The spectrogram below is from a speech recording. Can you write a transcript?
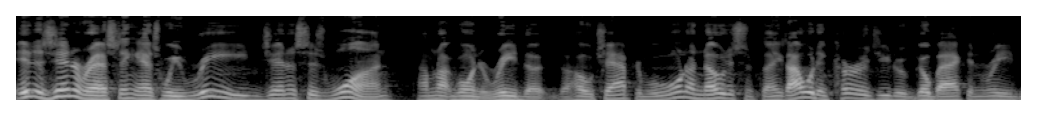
it is interesting as we read Genesis 1. I'm not going to read the, the whole chapter, but we want to notice some things. I would encourage you to go back and read,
